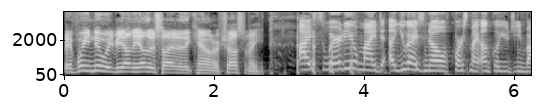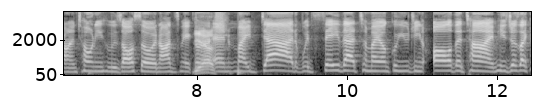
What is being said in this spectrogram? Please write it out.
if we knew, we'd be on the other side of the counter. Trust me. I swear to you, my uh, you guys know, of course, my uncle Eugene Buonantony, who is also an odds maker, yes. and my dad would say that to my uncle Eugene all the time. He's just like,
